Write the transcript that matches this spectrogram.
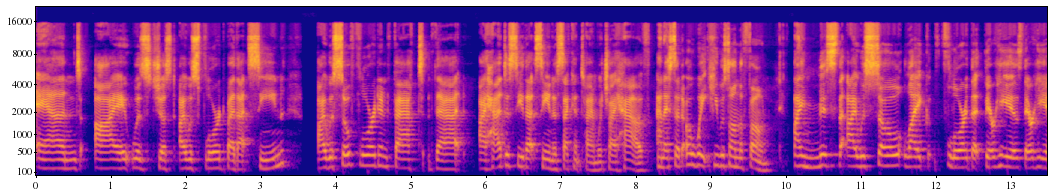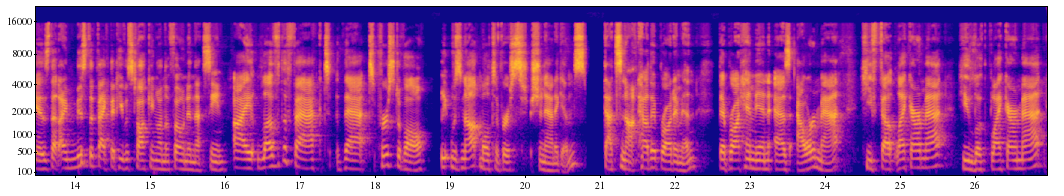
And I was just, I was floored by that scene. I was so floored, in fact, that I had to see that scene a second time, which I have. And I said, Oh, wait, he was on the phone. I missed that. I was so like floored that there he is, there he is, that I missed the fact that he was talking on the phone in that scene. I love the fact that, first of all, it was not multiverse shenanigans. That's not how they brought him in. They brought him in as our Matt. He felt like our Matt. He looked like our Matt.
